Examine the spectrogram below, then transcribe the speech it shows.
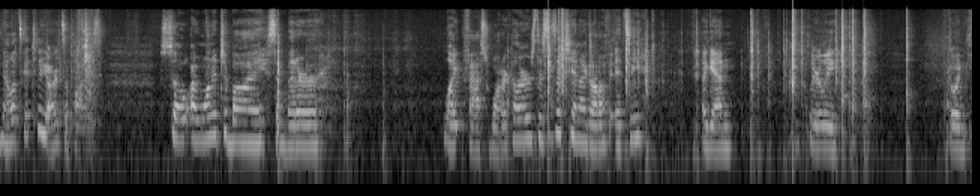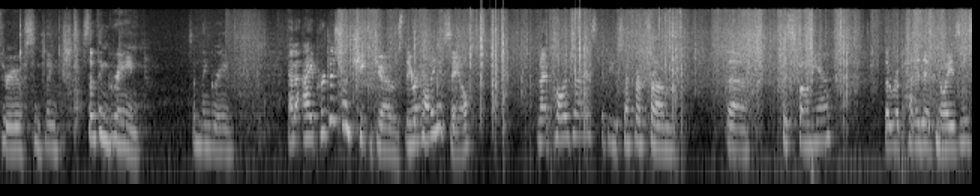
Now let's get to the art supplies. So I wanted to buy some better light fast watercolors. This is a tin I got off Etsy. Again, clearly going through something something green. Something green. And I purchased from Cheap Joe's. They were having a sale. And I apologize if you suffer from the dysphonia, the repetitive noises.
